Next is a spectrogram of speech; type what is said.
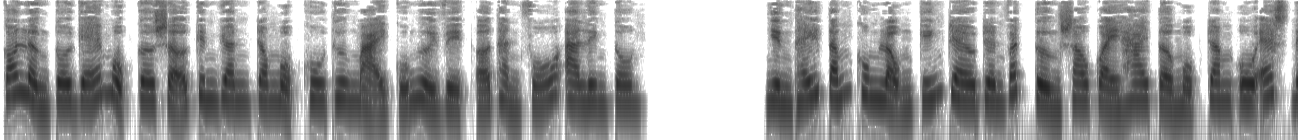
có lần tôi ghé một cơ sở kinh doanh trong một khu thương mại của người Việt ở thành phố Arlington. Nhìn thấy tấm khung lộng kiến treo trên vách tường sau quầy hai tờ 100 USD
